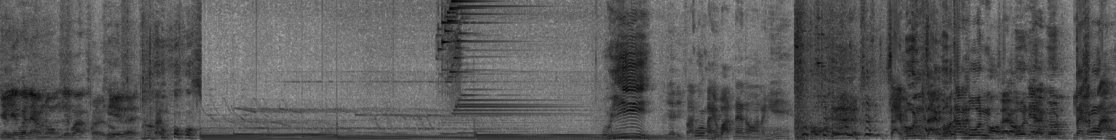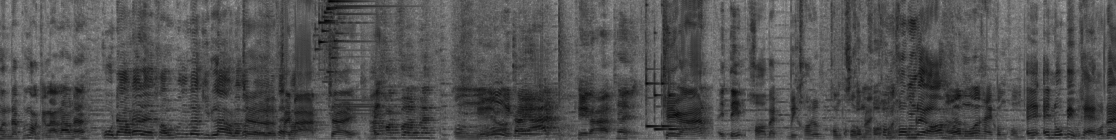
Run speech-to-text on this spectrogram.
อย่าเรียกว่าแนวโน้มเรียกว่าโอเคเลยอุ้ยยาดีฟันไปวัดแน่นอนอย่างเงี้ยสายบุญสายบุขญอทำบุญ สายบุญสายบุญแต่ข้างหลังเหมือนแบบเพิ่งออกจากร้านเหล้านะกูเดาได้เลยเขาเพิ่งเลิกกินเหล้าแล้วก็เจไปอใส่บาทใช่ไม่คอนเฟิร์มเลยโอ้เคกับอาร์ตเคกับอาร์ตใช่ เคกับอาร์ตไอ้ติ๊ดขอแบบวิเคราะห์คมๆหน่อยคมๆเลยเหรอ เออมึงว่าใครคมไอ้ไอ้หนูบีบแขนกูด้วย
